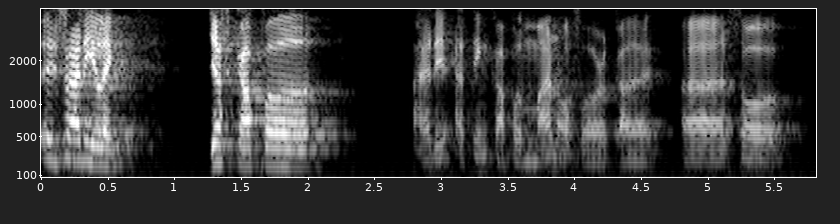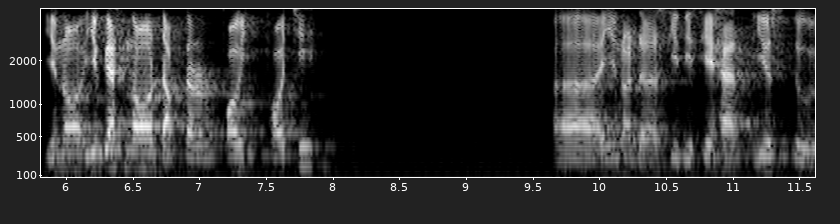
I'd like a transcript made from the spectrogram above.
it's funny, like just couple, I, I think couple months of our, uh, so you know, you guys know Dr. Fauci. Uh, you know, the CDC head used to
